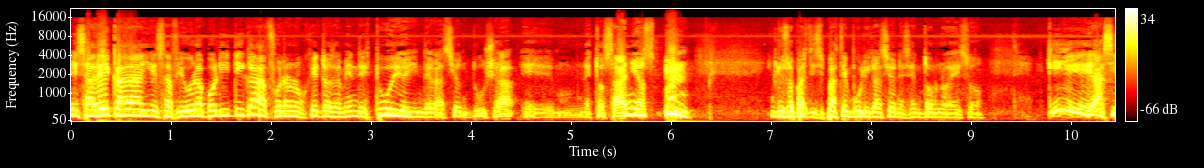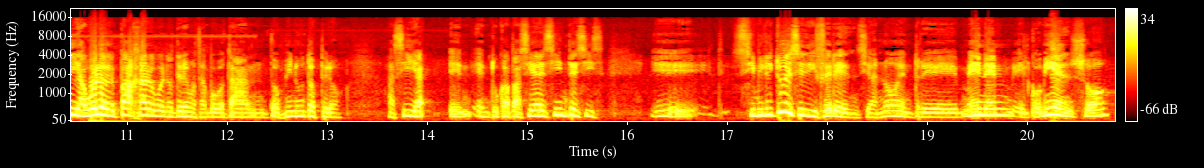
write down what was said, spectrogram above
esa década y esa figura política fueron objeto también de estudio e indagación tuya eh, en estos años. Incluso participaste en publicaciones en torno a eso. ¿Qué así, abuelo de pájaro? Bueno, no tenemos tampoco tantos minutos, pero así, en, en tu capacidad de síntesis, eh, similitudes y diferencias, ¿no? Entre Menem, el comienzo,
